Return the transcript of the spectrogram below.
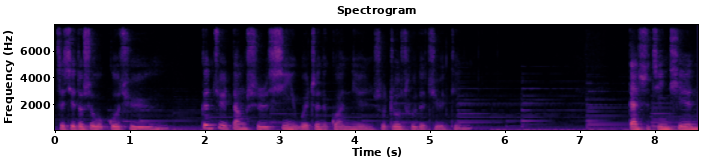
这些都是我过去根据当时信以为真的观念所做出的决定。但是今天，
